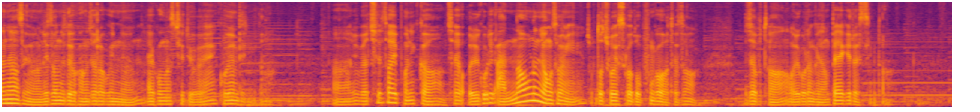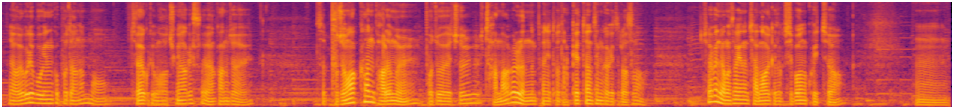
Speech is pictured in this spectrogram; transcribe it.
안녕하세요. 리선즈대우 강좌를 있는 에고먼 스튜디오의 고현빈입니다. 아, 요 며칠 사이 보니까 제 얼굴이 안 나오는 영상이 좀 더 조회수가 높은 것 같아서 이제부터 얼굴은 그냥 빼기로 했습니다. 제 얼굴이 보이는 것보다는 뭐 제 얼굴이 뭐 중요하겠어요 강좌에. 부정확한 발음을 보조해줄 자막을 넣는 편이 더 낫겠다는 생각이 들어서 최근 영상에는 자막을 계속 집어넣고 있죠. 음,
